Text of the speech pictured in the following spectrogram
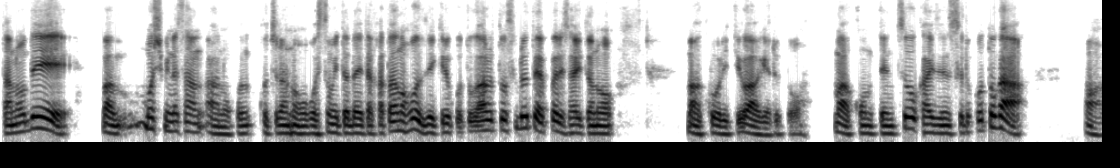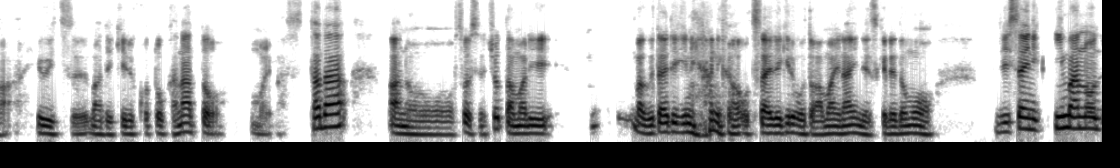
たので、まあ、もし皆さんあのこ、こちらのご質問いただいた方の方でできることがあるとすると、やっぱりサイトの、まあ、クオリティを上げると、まあ、コンテンツを改善することが、まあ、唯一、まあ、できることかなと思います。ただ、あのそうですね、ちょっとあまり、まあ、具体的に 何かお伝えできることはあまりないんですけれども、実際に今の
